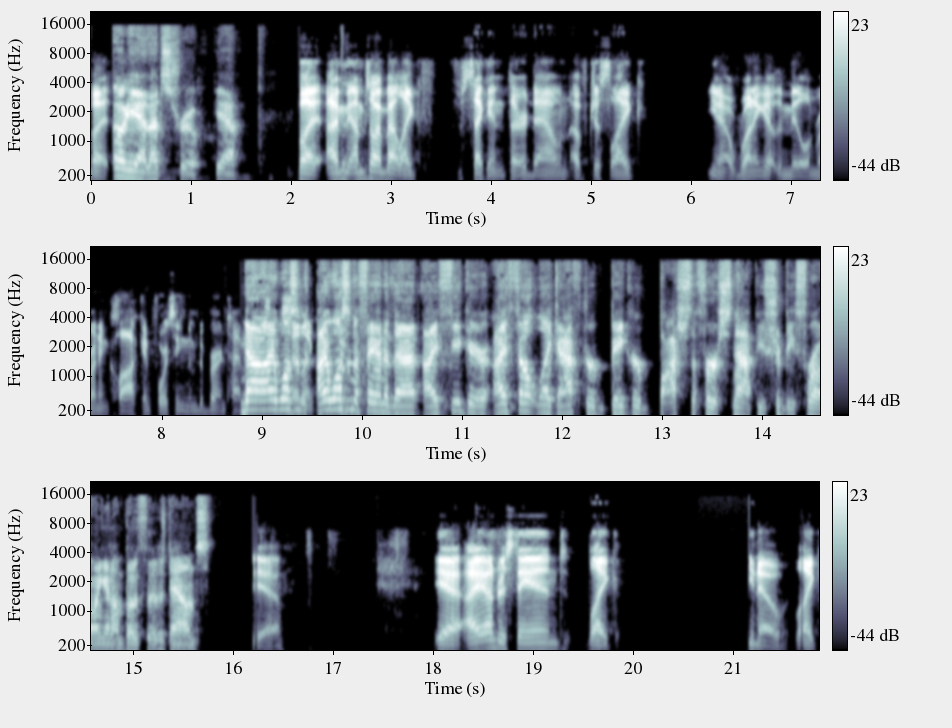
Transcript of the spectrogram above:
But oh yeah, that's true. Yeah. But I'm I'm talking about like second, third down of just like you know, running out the middle and running clock and forcing them to burn time. No, I wasn't. I wasn't a fan of that. I figure I felt like after Baker botched the first snap, you should be throwing it on both of those downs. Yeah, yeah, I understand. Like, you know, like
